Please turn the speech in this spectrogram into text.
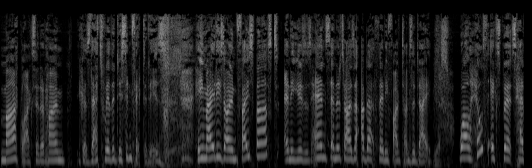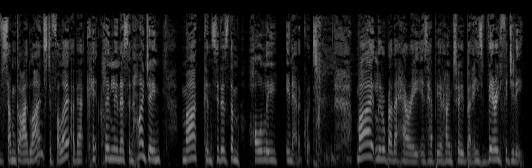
Mark likes it at home because that's where the disinfectant is. he made his own face masks and he uses hand sanitizer about 35 times a day. Yes. While health experts have some guidelines to follow about cleanliness and hygiene, Mark considers them wholly inadequate. My little brother Harry is happy at home too, but he's very fidgety.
